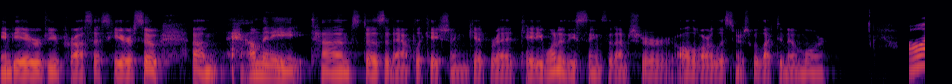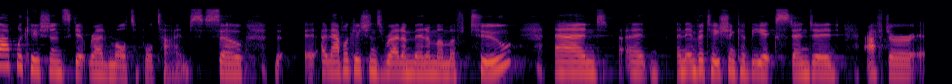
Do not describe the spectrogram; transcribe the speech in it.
MBA review process here. So, um, how many times does an application get read, Katie? One of these things that I'm sure all of our listeners would like to know more all applications get read multiple times. So an application's read a minimum of two, and a, an invitation could be extended after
